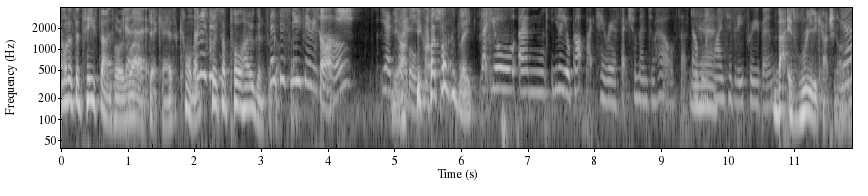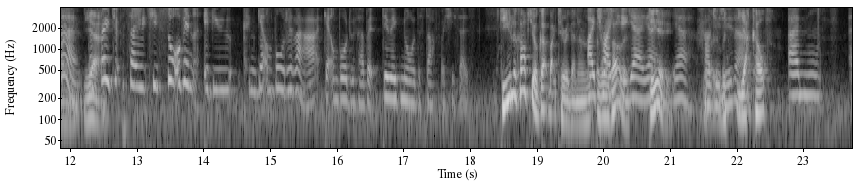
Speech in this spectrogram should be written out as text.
What does the T stand for as well, Okay. dickhead? Come on, Well, mate. Just there's call this- yourself Paul Hogan for There's God's this new sake. theory as Tosh. well. Yeah, top. quite possibly. That your, um, you know, your gut bacteria affects your mental health. That's now been Yes. scientifically proven. That is really catching on at the yeah, moment. Yeah. that's very true. So she's sort of in. If you can get on board with that, get on board with her, but do ignore the stuff where she says, do you look after your gut bacteria then? as I a try result of to, this? yeah, yeah, Do you? yeah. How do you do that? Yakult. um, uh,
